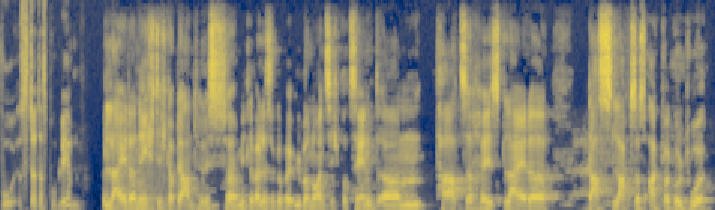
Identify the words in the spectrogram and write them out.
Wo ist da das Problem? Leider nicht. Ich glaube, der Anteil ist äh, mittlerweile sogar bei über 90 Prozent. Ähm, Tatsache ist leider, dass Lachs aus Aquakultur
